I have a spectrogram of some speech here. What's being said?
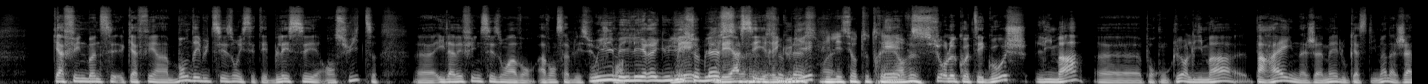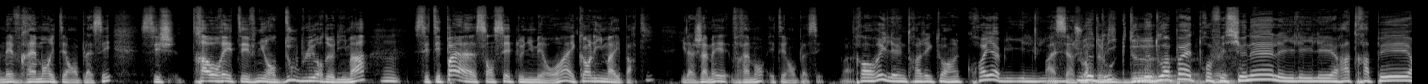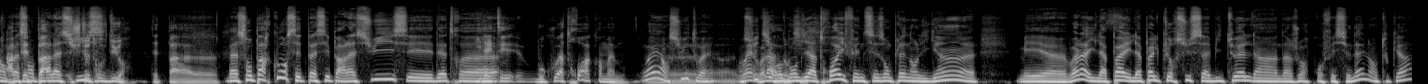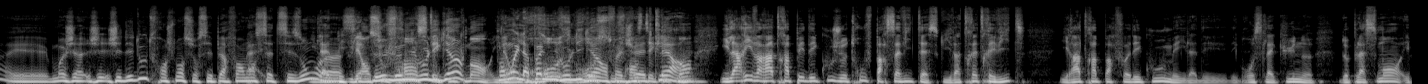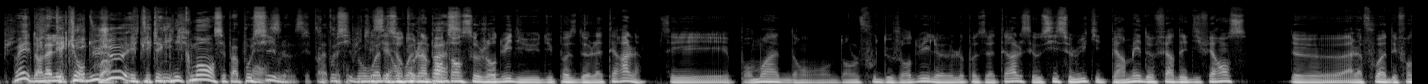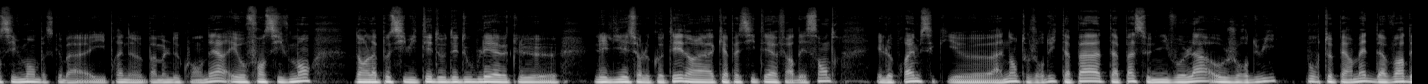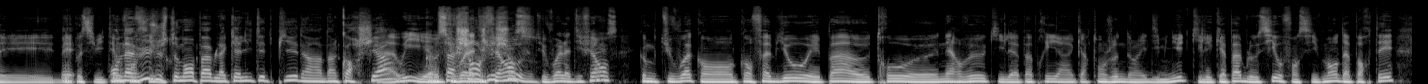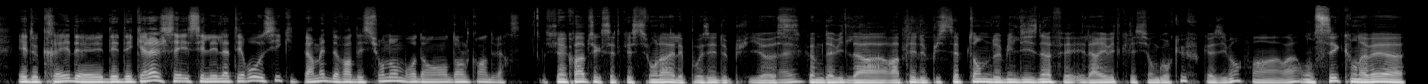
qui a fait une bonne sa- qui a fait un bon début de saison il s'était blessé ensuite Euh, il avait fait une saison avant avant sa blessure je oui, crois. mais il est irrégulier, Mais il se blesse. il est assez euh, se irrégulier. blesse, ouais. Il est surtout très et nerveux. sur le côté gauche, Lima, euh, pour conclure, Lima, pareil, n'a jamais, Lucas Lima n'a jamais vraiment été remplacé. C'est Traoré était venu en doublure de Lima. Mm. C'était pas censé être le numéro un. Et quand Lima est parti, il a jamais vraiment été remplacé. Voilà. Traoré, il a une trajectoire incroyable. Il, Bah, c'est un joueur de Ligue Il ne 2, doit pas être professionnel. Il, est, il est rattrapé en Ah, passant par pas- la Je Suisse. te trouve dur. Peut-être pas. euh, Bah, son parcours, c'est de passer par la Suisse et d'être. euh, Il a été beaucoup à 3 quand même. Ouais, Euh, ensuite, ouais. ouais, Ensuite, voilà, il rebondit il- à 3, il fait une saison pleine en Ligue 1. Mais euh, voilà, il n'a pas, il a pas le cursus habituel d'un joueur professionnel, en tout cas. Et moi, j'ai- des doutes, franchement, sur ses performances cette saison. Bah, Il, a- Euh, il est en le- le souffrance 1, techniquement. Pour moi, il n'a pas le niveau Ligue 1, en fait. Je vais être clair. hein. Il arrive à rattraper des coups, je trouve, par sa vitesse. Il va très très vite. Il rattrape parfois des coups, mais il a des, des grosses lacunes de placement. Et puis, Oui, et dans puis la lecture du quoi. jeu, et puis technique. techniquement, c'est pas possible. c'est- pas très, possible. compliqué. On voit C'est surtout l'importance aujourd'hui du, du poste de latéral. C'est pour moi dans, dans le foot d'aujourd'hui, le, poste latéral, c'est aussi celui qui te permet de faire des différences, de, à la fois défensivement parce que bah, ils prennent pas mal de courants d'air et offensivement dans la possibilité de dédoubler avec le l'ailier sur le côté, dans la capacité à faire des centres. Et le problème, c'est qu'à Nantes aujourd'hui, t'as pas t'as pas ce niveau-là aujourd'hui pour te permettre d'avoir des, possibilités. On a vu justement, Pab, la qualité de pied d'un d'un Corchia. Ah oui, comme euh, ça change les choses. Tu vois la différence. Comme tu vois quand, quand Fabio est pas euh, trop euh, nerveux, qu'il n'a pas pris un carton jaune dans les 10 minutes, qu'il est capable aussi offensivement d'apporter et de créer des, des décalages. C'est c'est les latéraux aussi qui te permettent d'avoir des surnombres dans, dans le camp adverse. Ce qui est incroyable, c'est que cette question-là, elle est posée depuis, euh, Ouais. comme David l'a rappelé, depuis septembre 2019 et, et l'arrivée de Christian Gourcuff, quasiment. Enfin, voilà. On sait qu'on avait.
